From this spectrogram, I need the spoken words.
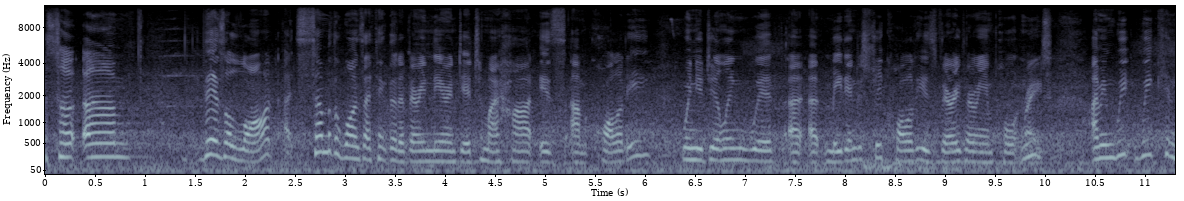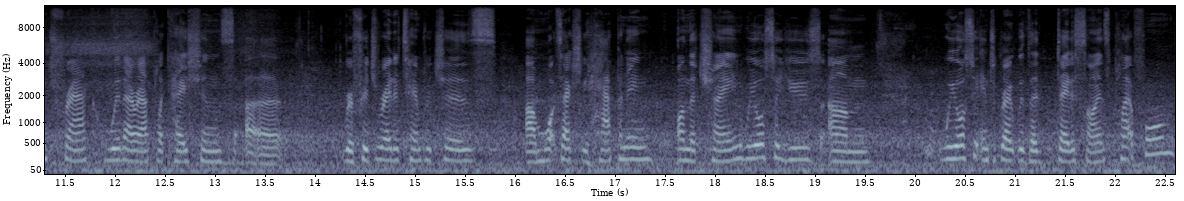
So, um, there's a lot. Some of the ones I think that are very near and dear to my heart is um, quality. When you're dealing with a, a, meat industry, quality is very, very important. Right. I mean, we, we can track with our applications uh, refrigerator temperatures, um, what's actually happening on the chain. We also use um, we also integrate with a data science platform.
